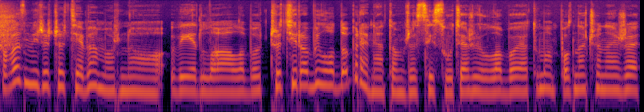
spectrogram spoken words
povedz mi, že čo teba možno viedlo, alebo čo ti robilo dobre na tom, že si súťažil, lebo ja tu mám poznačené, že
